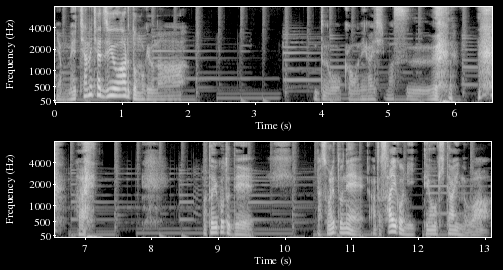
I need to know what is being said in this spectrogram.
いや、めちゃめちゃ需要あると思うけどなどうかお願いします。はい。まあ、ということで、それとね、あと最後に言っておきたいのは、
